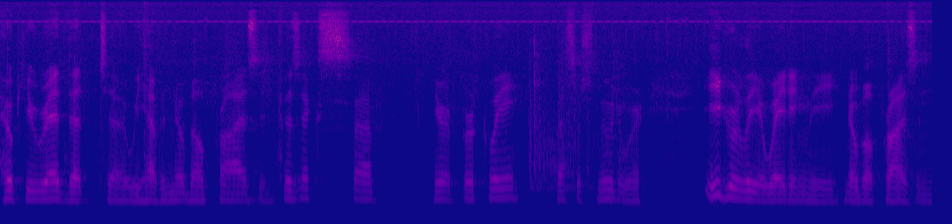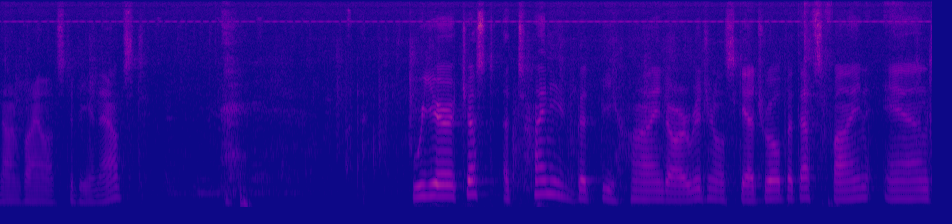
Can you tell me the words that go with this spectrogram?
hope you read that uh, we have a Nobel Prize in Physics uh, here at Berkeley. Professor Smoot, we're eagerly awaiting the Nobel Prize in Nonviolence to be announced. We are just a tiny bit behind our original schedule, but that's fine. And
